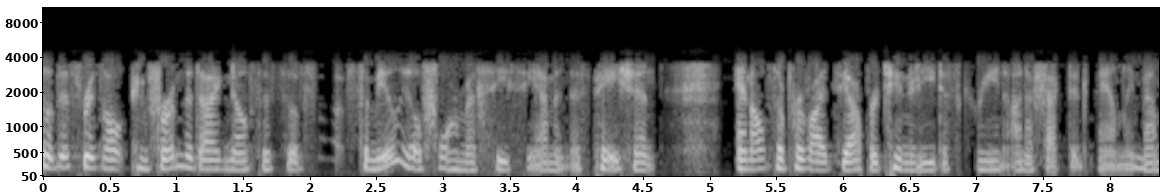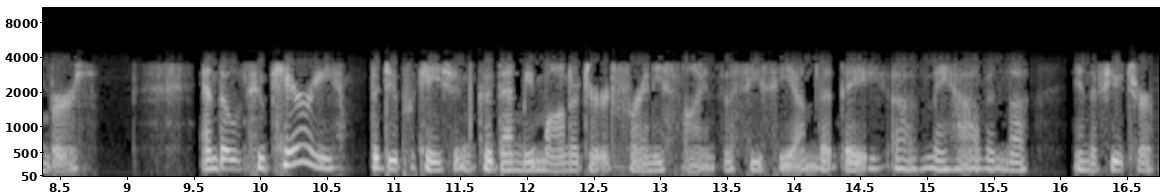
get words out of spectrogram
So this result confirmed the diagnosis of familial form of CCM in this patient and also provides the opportunity to screen unaffected family members. And those who carry the duplication could then be monitored for any signs of CCM that they uh, may have in the, in the future.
